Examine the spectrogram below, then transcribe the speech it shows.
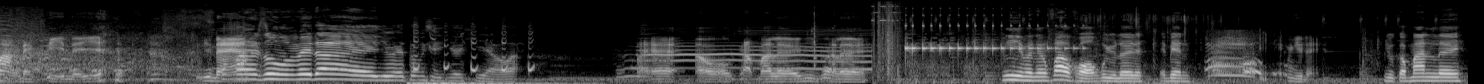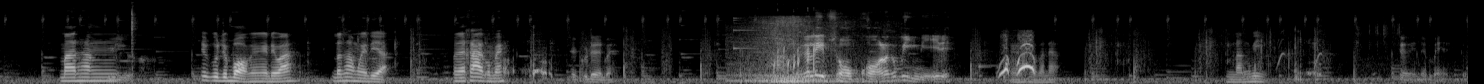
มากแดกตีนไอ้เหี้ยอยู่ไหนทำไมอะสู้มันไม่ได้ อยู่ไอ้ตรงสีเขียวๆอะไปเอาเอา กลับมาเลยวิ่งมาเลยนี่มันยังเฝ้าของกูอยู่เลยเลยไอ้เบนมึงอยู่ไหนอยู่กับมันเลย มาทางอยู่ที่กูจะบอกยังไงดีวะแล้วทำไงดีอะมันจะฆ่ากูไหมเดี๋ยวกูเดินไปมึงก็รีบโฉบของแล้วก็วิ่งหนีดิเออกลับมาแล้วกำลังวิ่งเจอเดอร์แมนกู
